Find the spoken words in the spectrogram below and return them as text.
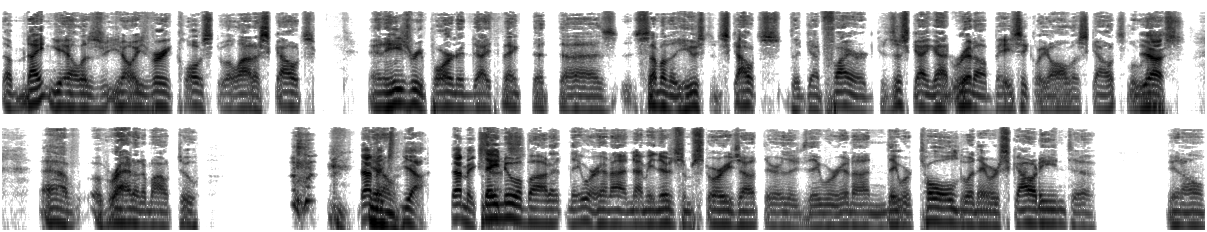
uh, Nightengale is, you know, he's very close to a lot of scouts. And he's reported, I think, that uh, some of the Houston scouts that got fired, because this guy got rid of basically all the scouts. Lou Yes, uh, ratted them out too. that makes know, yeah, that makes. Sense. They sense. knew about it. And they were in on. I mean, there's some stories out there that they were in on. They were told when they were scouting to, you know,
